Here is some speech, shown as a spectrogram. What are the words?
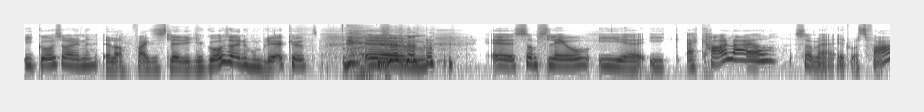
i godsøjne, eller faktisk slet ikke i godsøjne, hun bliver købt, øhm, øh, som slave i, øh, i af Carlisle, som er Edwards far.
